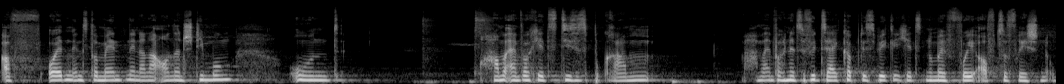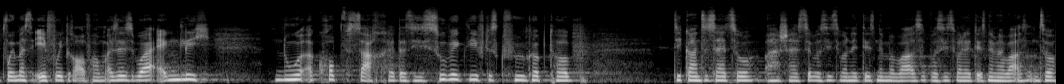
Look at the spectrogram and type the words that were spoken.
auf alten Instrumenten in einer anderen Stimmung und haben einfach jetzt dieses Programm, haben einfach nicht so viel Zeit gehabt, das wirklich jetzt nochmal voll aufzufrischen, obwohl wir es eh voll drauf haben. Also es war eigentlich nur eine Kopfsache, dass ich subjektiv das Gefühl gehabt habe, die ganze Zeit so, ah scheiße, was ist, wenn ich das nicht mehr weiß, was ist, wenn ich das nicht mehr weiß und so.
